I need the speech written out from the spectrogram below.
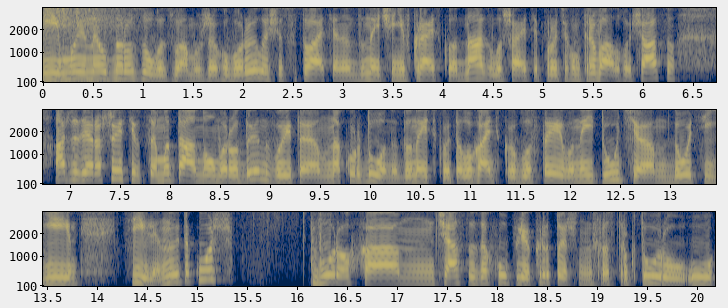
І ми неодноразово з вами вже говорили, що ситуація на Донеччині вкрай складна, залишається протягом тривалого часу. Адже для рашистів це мета номер один вийти на кордони Донецької та Луганської областей. Вони йдуть е, до цієї цілі. Ну і також ворог часто захоплює критичну інфраструктуру у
